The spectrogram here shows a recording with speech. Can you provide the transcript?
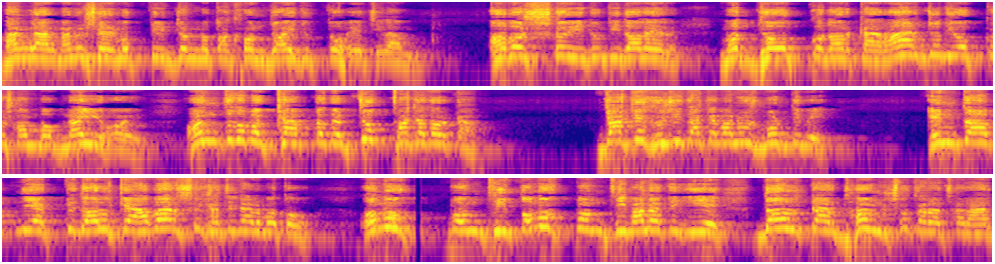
বাংলার মানুষের মুক্তির জন্য তখন জয়যুক্ত হয়েছিলাম। অবশ্যই দুটি দলের মধ্যে ঐক্য দরকার। আর যদি ঐক্য সম্ভব নাই হয়, অন্ততপক্ষে আপনাদের চুপ থাকা দরকার। যাকে খুশি তাকে মানুষ ভোট দিবে। কিন্তু আপনি একটি দলকে আবার শেখ মতো অমুক পন্থী তমুক পন্থী বানাতে গিয়ে দলটার ধ্বংস করা ছাড়া আর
